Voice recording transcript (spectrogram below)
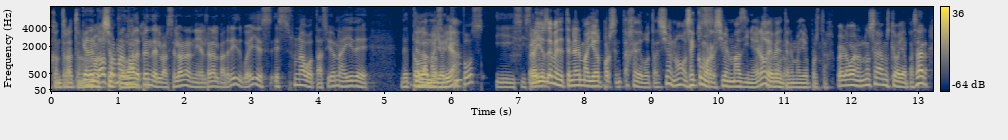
contrato. Que de todas formas no depende del Barcelona ni el Real Madrid, güey. Es, es una votación ahí de, de todos la mayoría? los equipos. Y si pero ellos deben de tener mayor porcentaje de votación, ¿no? O sea, como reciben más dinero, deben tener mayor porcentaje. Pero bueno, no sabemos qué vaya a pasar.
